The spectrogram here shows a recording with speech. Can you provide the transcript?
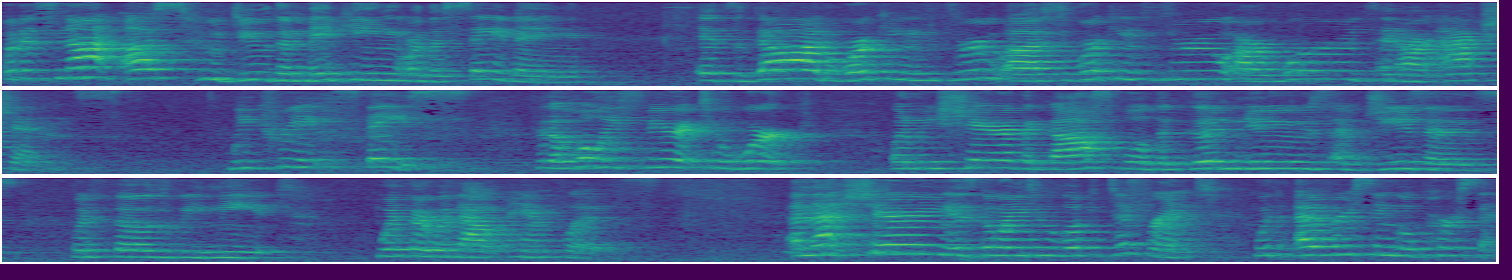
But it's not us who do the making or the saving. It's God working through us, working through our words and our actions. We create space for the Holy Spirit to work when we share the gospel, the good news of Jesus, with those we meet, with or without pamphlets. And that sharing is going to look different with every single person.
